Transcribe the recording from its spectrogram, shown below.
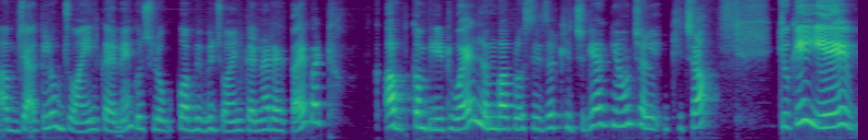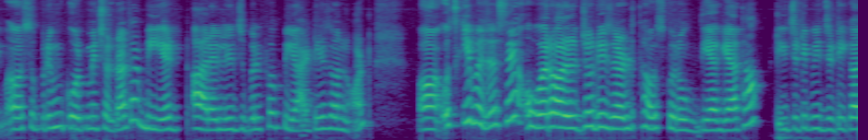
अब जाके लोग ज्वाइन कर रहे हैं कुछ लोगों को अभी भी ज्वाइन करना रहता है बट अब कंप्लीट हुआ है लंबा प्रोसीजर खिंच गया क्यों चल खिंचा? क्योंकि ये सुप्रीम कोर्ट में चल रहा था B Ed are eligible for P R Ts और नॉट उसकी वजह से ओवरऑल जो रिज़ल्ट था उसको रोक दिया गया था। टीजीटी पीजीटी का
